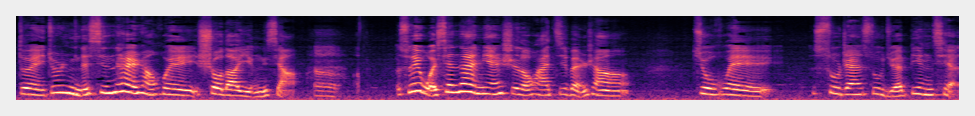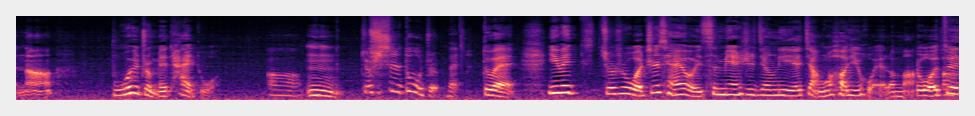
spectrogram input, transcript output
对，就是你的心态上会受到影响。嗯，所以我现在面试的话，基本上就会速战速决，并且呢，不会准备太多。哦，嗯，就适度准备。对，因为就是我之前有一次面试经历也讲过好几回了嘛，我最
